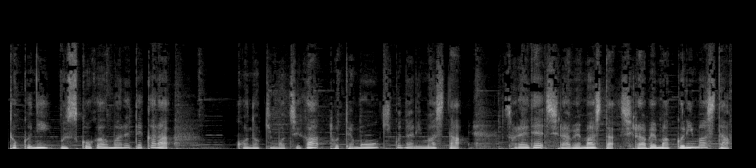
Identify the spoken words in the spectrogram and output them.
特に息子が生まれてからこの気持ちがとても大きくなりました。それで調べました。調べまくりました。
